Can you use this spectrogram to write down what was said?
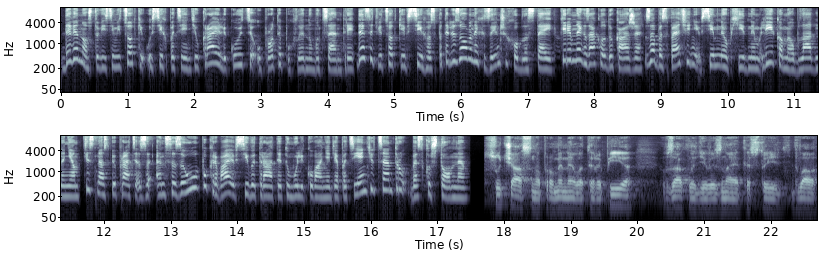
98% усіх пацієнтів краю лікуються у протипухлинному центрі. 10% всіх госпіталізованих з інших областей. Керівник закладу каже, забезпечені всім необхідним ліками, обладнанням. Тісна співпраця з НСЗУ покриває всі витрати, тому лікування для пацієнтів центру безкоштовне. Сучасна променева терапія в закладі. Ви знаєте, стоїть два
